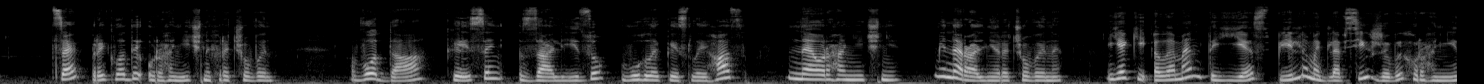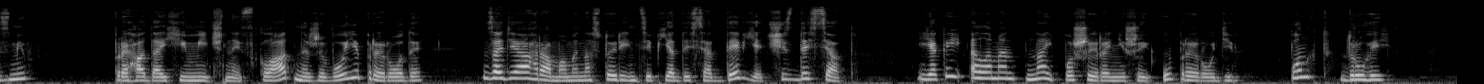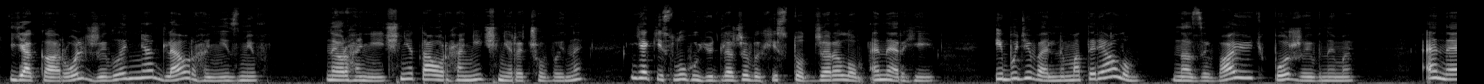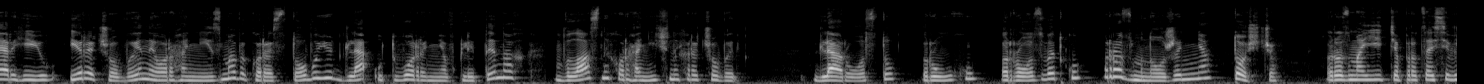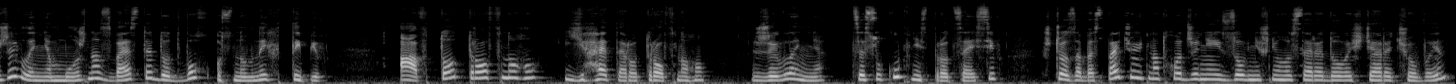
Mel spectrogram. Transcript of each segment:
це приклади органічних речовин. Вода, кисень, залізо, вуглекислий газ неорганічні, мінеральні речовини. Які елементи є спільними для всіх живих організмів? Пригадай хімічний склад неживої природи за діаграмами на сторінці 59-60. Який елемент найпоширеніший у природі? Пункт 2. Яка роль живлення для організмів? Неорганічні та органічні речовини, які слугують для живих істот джерелом енергії і будівельним матеріалом, називають поживними. Енергію і речовини організма використовують для утворення в клітинах власних органічних речовин для росту, руху, розвитку, розмноження тощо. Розмаїття процесів живлення можна звести до двох основних типів автотрофного і гетеротрофного. Живлення це сукупність процесів, що забезпечують надходження із зовнішнього середовища речовин,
